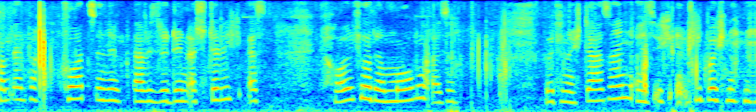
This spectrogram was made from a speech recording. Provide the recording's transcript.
Kommt einfach kurz in den, also den erstelle ich erst heute oder morgen, also wird nicht da sein. Also ich gebe euch noch eine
